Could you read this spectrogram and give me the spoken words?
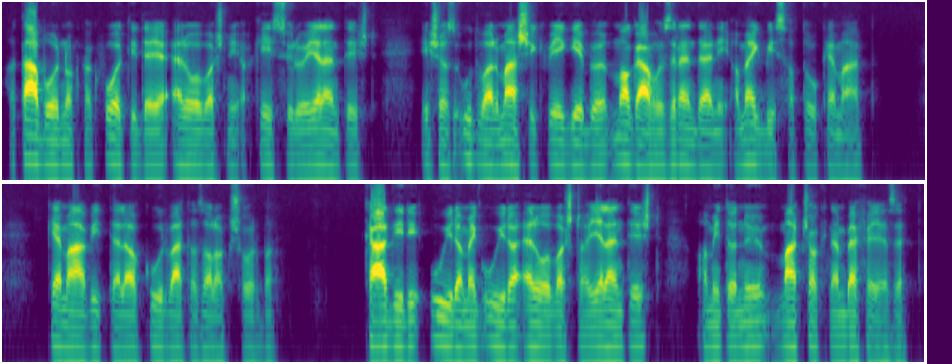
a tábornoknak volt ideje elolvasni a készülő jelentést, és az udvar másik végéből magához rendelni a megbízható Kemált. Kemál vitte le a kurvát az alaksorba. Kádiri újra meg újra elolvasta a jelentést, amit a nő már csak nem befejezett.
